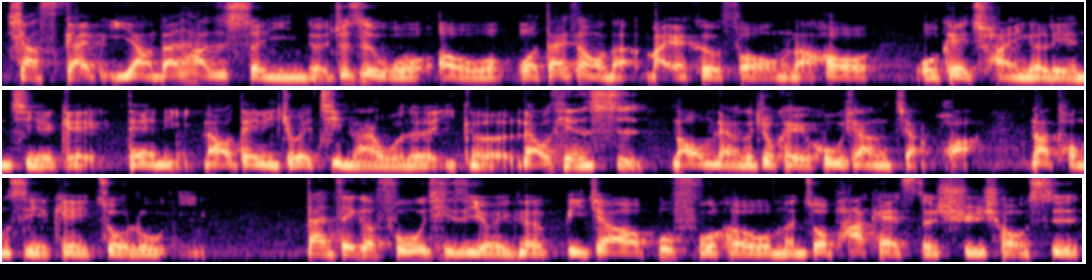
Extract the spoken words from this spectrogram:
像 Skype 一样，但是它是声音的，就是我哦，我我带上我的麦克风，然后我可以传一个连接给 Danny，然后 Danny 就会进来我的一个聊天室，然后我们两个就可以互相讲话，那同时也可以做录音。但这个服务其实有一个比较不符合我们做 podcast 的需求是。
